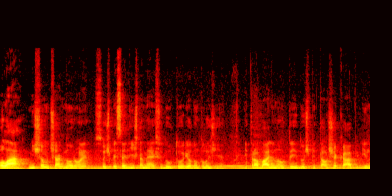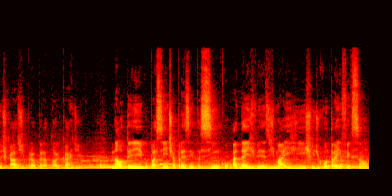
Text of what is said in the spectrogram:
Olá, me chamo Thiago Noronha, sou especialista, mestre, doutor em odontologia e trabalho na UTI do Hospital Checkup e nos casos de pré-operatório cardíaco. Na UTI, o paciente apresenta 5 a 10 vezes mais risco de contrair infecção.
